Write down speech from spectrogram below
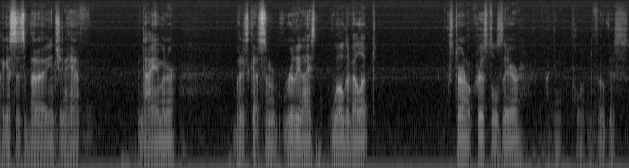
I guess it's about an inch and a half in diameter but it's got some really nice well developed external crystals there. I can pull it in focus.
